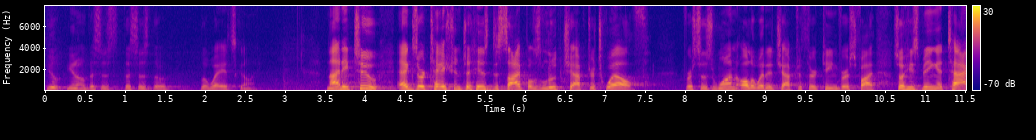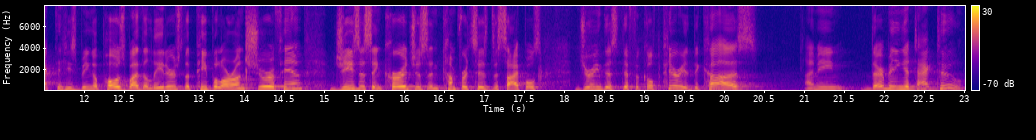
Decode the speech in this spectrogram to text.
You, you know, this is, this is the, the way it's going. 92, exhortation to His disciples, Luke chapter 12 verses 1 all the way to chapter 13, verse 5. So he's being attacked, he's being opposed by the leaders, the people are unsure of him. Jesus encourages and comforts his disciples during this difficult period because, I mean, they're being attacked too.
